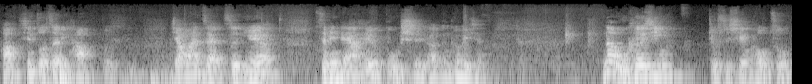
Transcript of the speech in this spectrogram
好，先做这里哈。我讲完再这，因为这边等下还有故事要跟各位讲。那五颗星就是先后座，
